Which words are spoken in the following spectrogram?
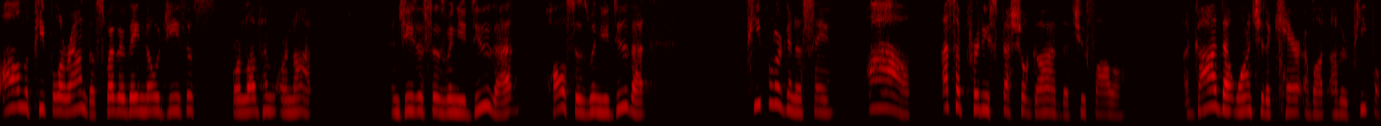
all the people around us, whether they know Jesus or love him or not. And Jesus says, when you do that, Paul says, when you do that, people are going to say, wow, that's a pretty special God that you follow a God that wants you to care about other people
